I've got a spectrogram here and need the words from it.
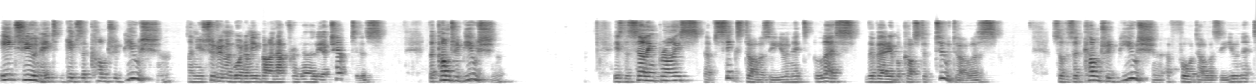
each unit gives a contribution, and you should remember what I mean by that from earlier chapters. The contribution is the selling price of $6 a unit less the variable cost of $2. So there's a contribution of $4 a unit.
